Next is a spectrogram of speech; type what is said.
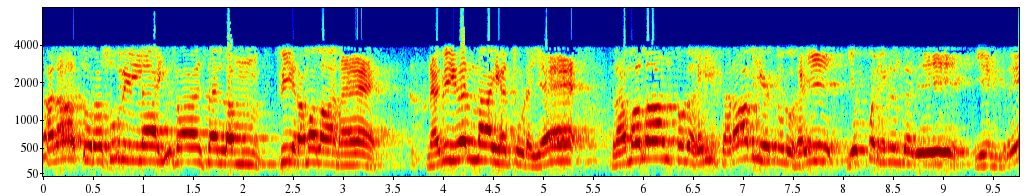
சலாத்து ரசூலில்லாஹி ஸல்லல்லாஹு அலைஹி வஸல்லம் ரமலான. நபிகள் நாயகத்துடைய ரமலான் தொழுகை தராவிக தொழுகை எப்படி இருந்தது என்று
